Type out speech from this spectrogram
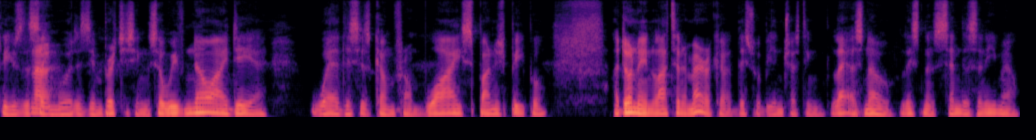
they use the no. same word as in british english so we've no idea where this has come from. Why Spanish people? I don't know in Latin America. This would be interesting. Let us know, listeners. Send us an email.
